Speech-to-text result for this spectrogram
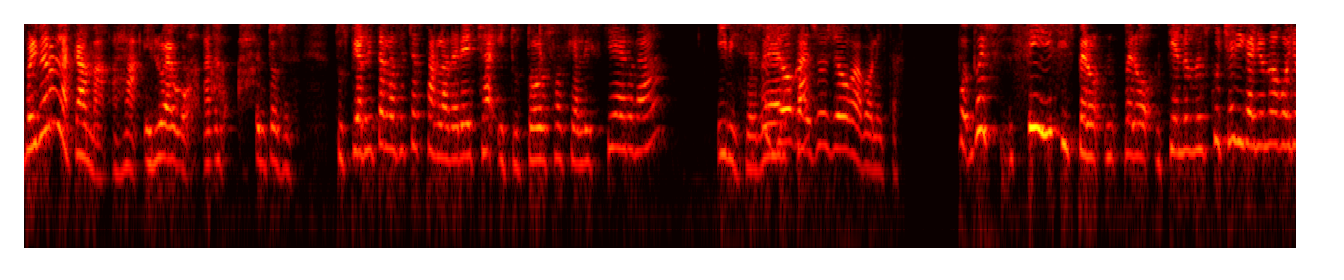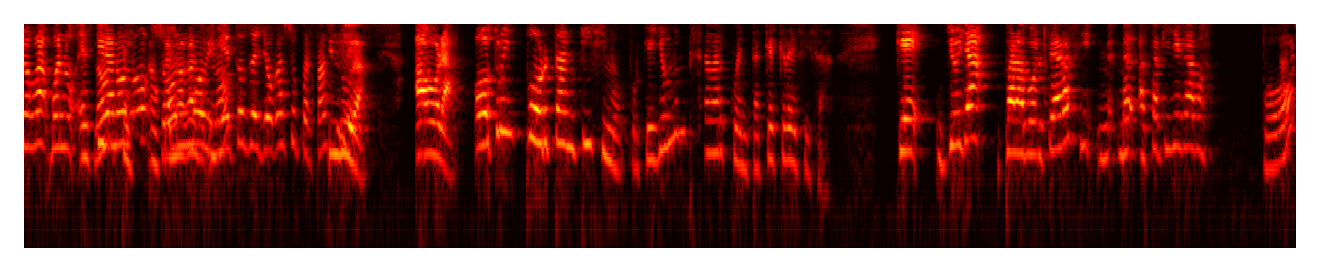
Primero en la cama, ajá, y luego, entonces, tus piernitas las echas para la derecha y tu torso hacia la izquierda y viceversa. Eso es yoga, eso es yoga, bonita. Pues, pues, sí, sí, pero, pero quien nos escuche y diga yo no hago yoga, bueno, estírate. No, no, no, son movimientos de yoga súper fáciles. Sin duda. Ahora, otro importantísimo, porque yo me empecé a dar cuenta, ¿qué crees, Isa? Que yo ya, para voltear así, hasta aquí llegaba. ¿Por?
